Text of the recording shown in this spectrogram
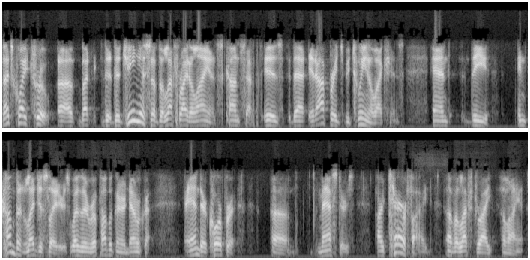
That's quite true. Uh, but the, the genius of the left right alliance concept is that it operates between elections. And the incumbent legislators, whether they're Republican or Democrat, and their corporate uh, masters, are terrified of a left right alliance.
